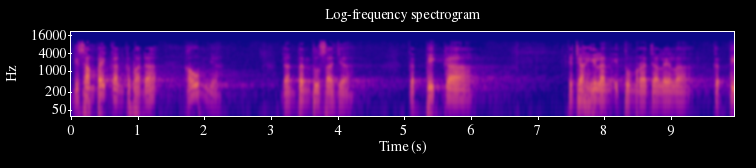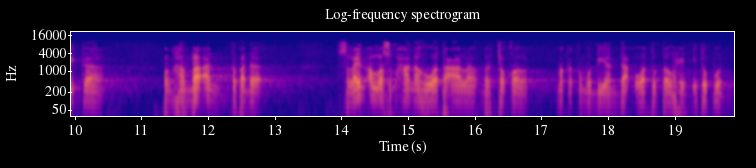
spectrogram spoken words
disampaikan kepada kaumnya dan tentu saja ketika kejahilan itu merajalela, ketika penghambaan kepada selain Allah Subhanahu wa taala bercokol maka kemudian dakwah tauhid itu pun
